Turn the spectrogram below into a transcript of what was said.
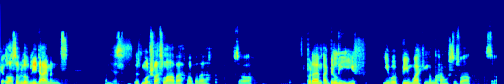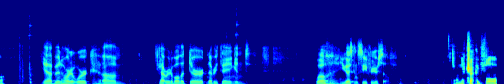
get lots of lovely diamonds. And Yes. There's much less lava over there. So, but um, I believe you have been working on the house as well. So Yeah, I've been hard at work. Um, got rid of all the dirt and everything, and well, you guys can see for yourself. on the checkered floor,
